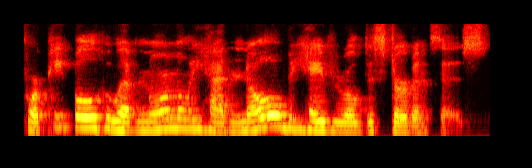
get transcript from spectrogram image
for people who have normally had no behavioral disturbances,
